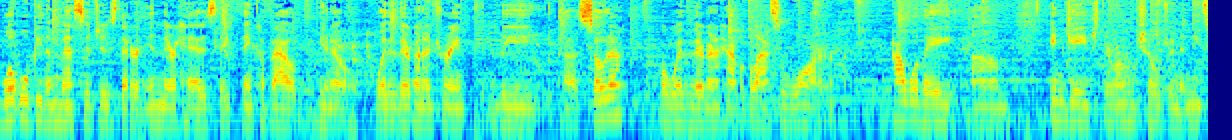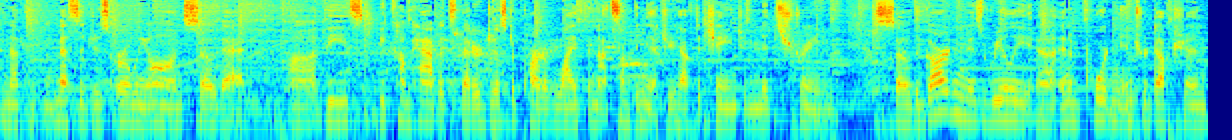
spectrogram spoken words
What will be the messages that are in their head as they think about, you know, whether they're going to drink the uh, soda or whether they're going to have a glass of water? How will they um, engage their own children in these messages early on so that uh, these become habits that are just a part of life and not something that you have to change in midstream. So the garden is really uh, an important introduction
